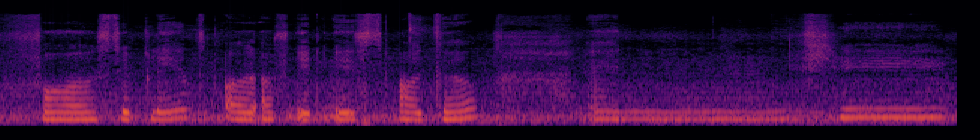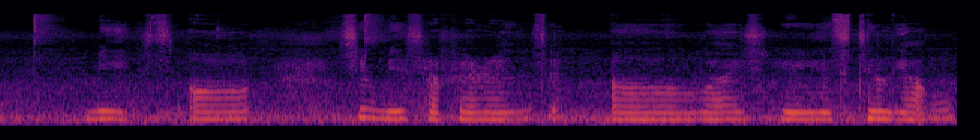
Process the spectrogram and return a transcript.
four siblings. All of it is a girl, and she meets or she missed her parents uh, while she is still young,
